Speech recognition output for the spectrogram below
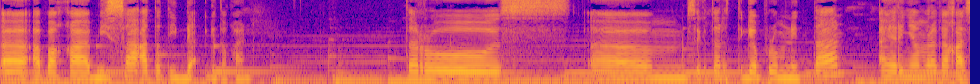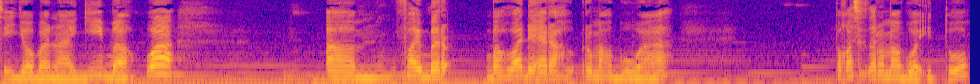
uh, apakah bisa atau tidak gitu kan. Terus um, sekitar 30 menitan akhirnya mereka kasih jawaban lagi bahwa um, fiber bahwa daerah rumah gua pokoknya sekitar rumah gua itu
